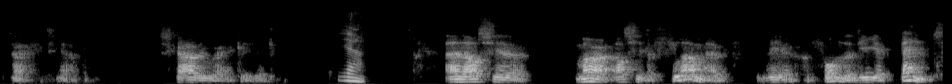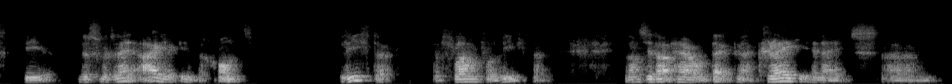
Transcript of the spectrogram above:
Gezegd, ja. Schaduwwerk is het. Ja. En als je maar als je de vlam hebt weer gevonden, die je bent, die, dus we zijn eigenlijk in de grond liefde, de vlam van liefde. En als je dat herontdekt, dan krijg je ineens, um,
